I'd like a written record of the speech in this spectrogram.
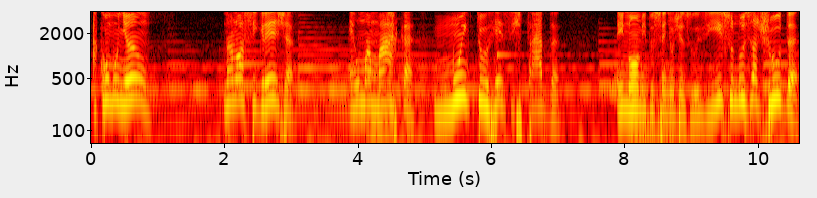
A comunhão na nossa igreja é uma marca muito registrada em nome do Senhor Jesus, e isso nos ajuda.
